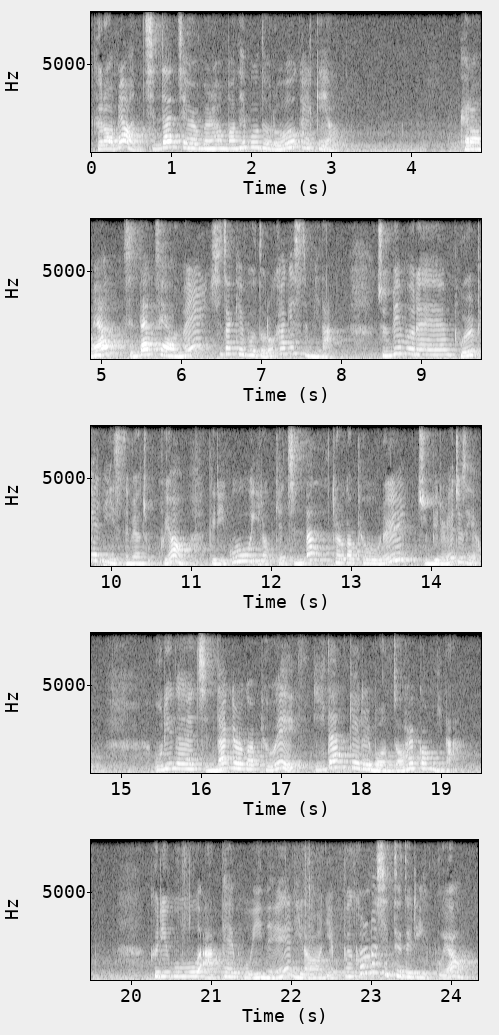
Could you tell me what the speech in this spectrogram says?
그러면 진단 체험을 한번 해보도록 할게요. 그러면 진단 체험을 시작해 보도록 하겠습니다. 준비물은 볼펜이 있으면 좋고요. 그리고 이렇게 진단 결과표를 준비를 해주세요. 우리는 진단 결과표에 2단계를 먼저 할 겁니다. 그리고 앞에 보이는 이런 예쁜 컬러 시트들이 있고요.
